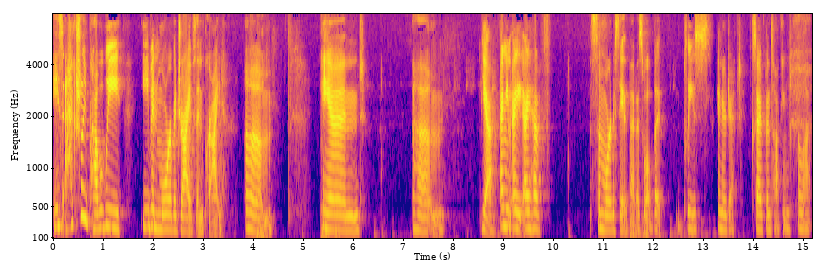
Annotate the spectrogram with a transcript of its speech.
is actually probably even more of a drive than pride. Um, and um, yeah, I mean, I, I have some more to say to that as well, but please interject because I've been talking a lot.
